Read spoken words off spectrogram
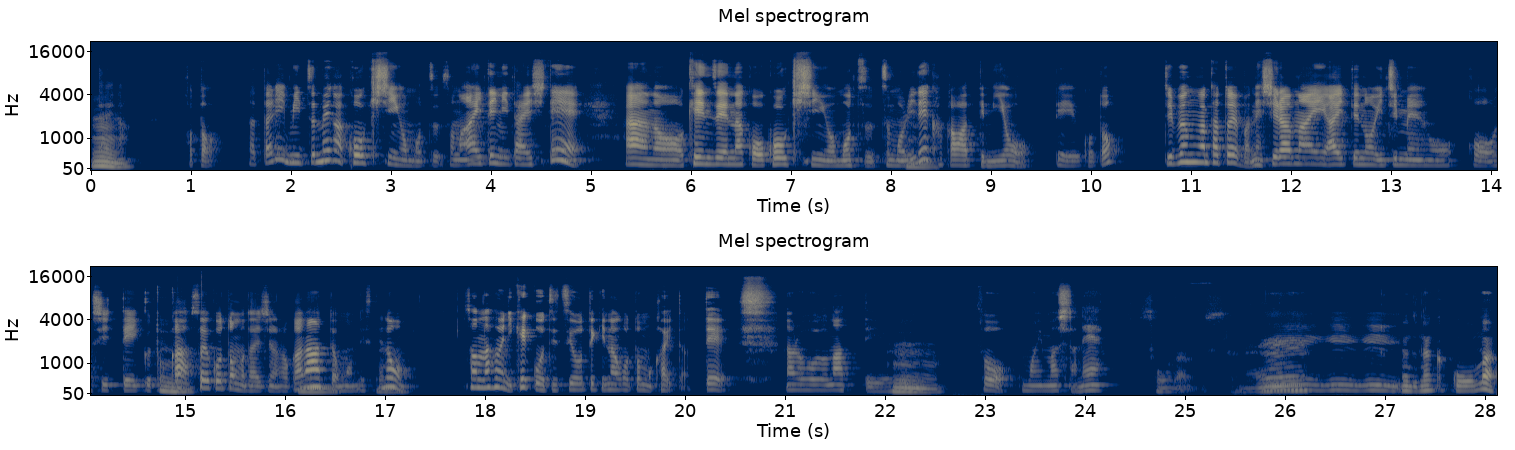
みたいなこと。だったり、三つ目が好奇心を持つ。その相手に対して、あの、健全なこう好奇心を持つつもりで関わってみようっていうこと。自分が例えばね知らない相手の一面をこう知っていくとか、うんそういうことも大事なのかなって思うんですけど、うんそんな風に結構実用的なことも書いてあってなるほどなっていうふうん。そう思いましたね。そうなんですようんうんね。うなんんでなんかこう、まあ、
